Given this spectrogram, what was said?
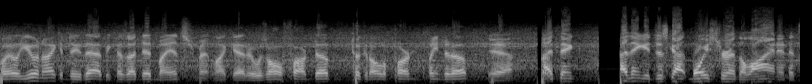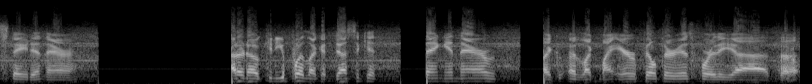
Well, you and I could do that because I did my instrument like that. It was all fogged up, took it all apart and cleaned it up. Yeah. I think I think it just got moisture in the line and it stayed in there. I don't know. Can you put like a desiccant thing in there, like uh, like my air filter is for the uh, I don't,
